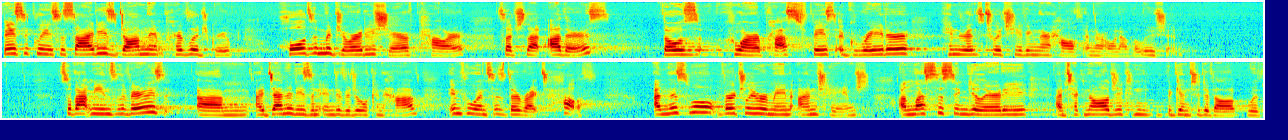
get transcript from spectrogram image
Basically, society's dominant privilege group holds a majority share of power such that others, those who are oppressed, face a greater hindrance to achieving their health and their own evolution. So that means the various um, identities an individual can have influences their right to health. And this will virtually remain unchanged unless the singularity and technology can begin to develop with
